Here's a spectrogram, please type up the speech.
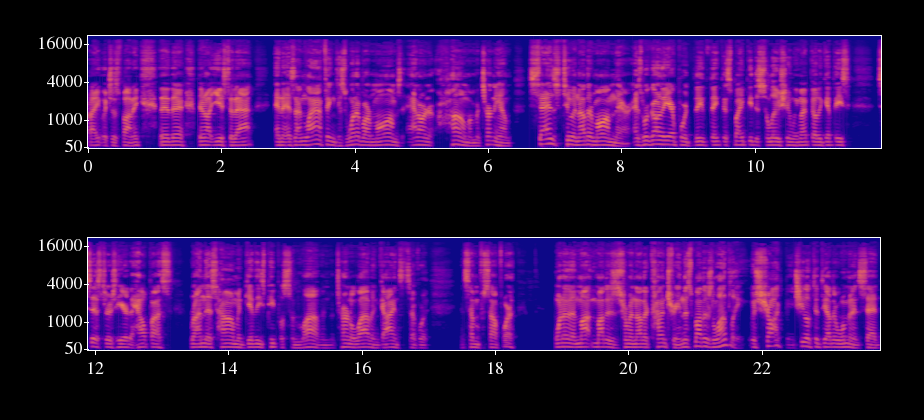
right, which is funny. They're they're, they're not used to that. And as I'm laughing, because one of our moms at our home, our maternity home, says to another mom there, as we're going to the airport, they think this might be the solution. We might be able to get these sisters here to help us run this home and give these people some love and maternal love and guidance and so forth and some self worth. One of the mo- mothers is from another country, and this mother's lovely. It was shocked me. She looked at the other woman and said,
